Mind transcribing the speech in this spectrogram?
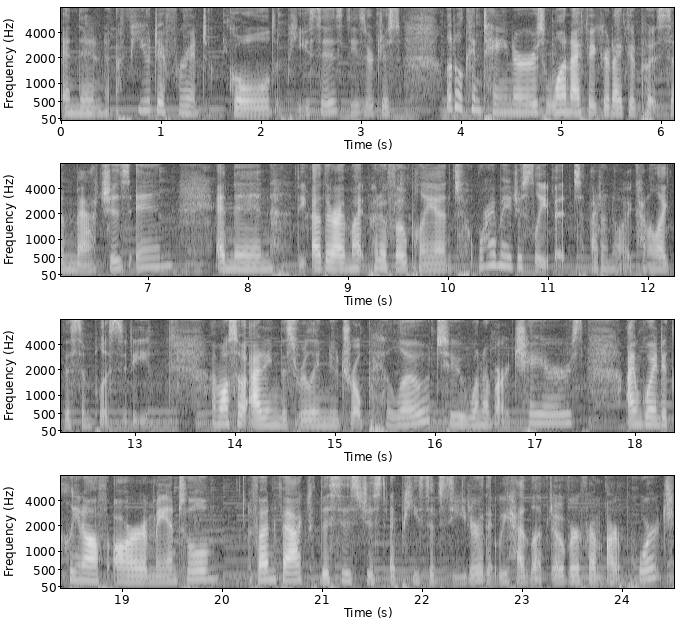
and then a few different gold pieces. These are just little containers. One I figured I could put some matches in. And then the other I might put a faux plant or I may just leave it. I don't know. I kind of like the simplicity. I'm also adding this really neutral pillow to one of our chairs. I'm going to clean off our mantle Fun fact this is just a piece of cedar that we had left over from our porch.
